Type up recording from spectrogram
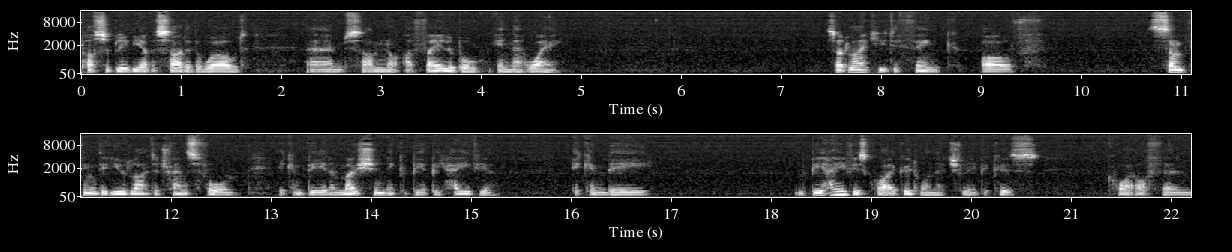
possibly the other side of the world, um, so I'm not available in that way. So I'd like you to think of something that you'd like to transform. It can be an emotion, it could be a behaviour, it can be. Behaviour is quite a good one actually because quite often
